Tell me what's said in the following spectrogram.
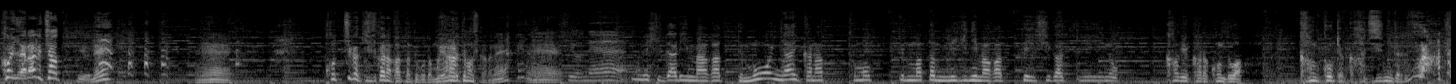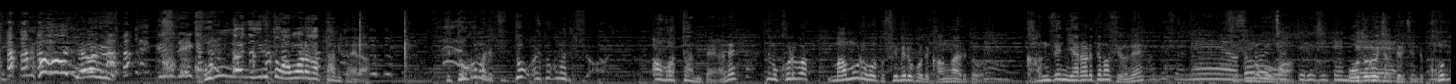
これやられちゃうっていうね、ええ。こっちが気づかなかったってことはもうやられてますからね、ええですよね。で左曲がってもういないかなと思ってまた右に曲がって石垣の影から今度は観光客80人ぐらいうわーって。あ ーやられる。こんなにいるとは思わなかったみたいな。でどこまでつどえどこまでつあ終わったみたいなね。でもこれは守る方と攻める方で考えると完全にやられてますよね。そうですよね。進む方は。驚いちゃってる時点で。驚いちゃってる時点で。こんえ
